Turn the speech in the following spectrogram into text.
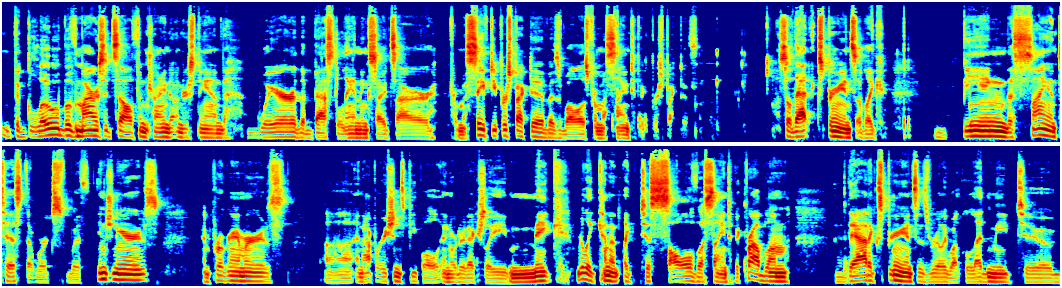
the globe of Mars itself and trying to understand where the best landing sites are from a safety perspective as well as from a scientific perspective. So that experience of like being the scientist that works with engineers and programmers uh, and operations people in order to actually make really kind of like to solve a scientific problem. That experience is really what led me to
